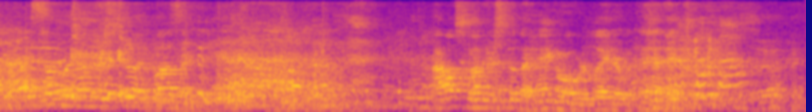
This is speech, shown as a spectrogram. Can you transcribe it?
I suddenly understood buzzing. I also understood the hangover later with the headache.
